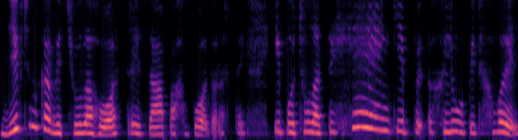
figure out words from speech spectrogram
Дівчинка відчула гострий запах водоростей і почула тихенький хлюпіт хвиль.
